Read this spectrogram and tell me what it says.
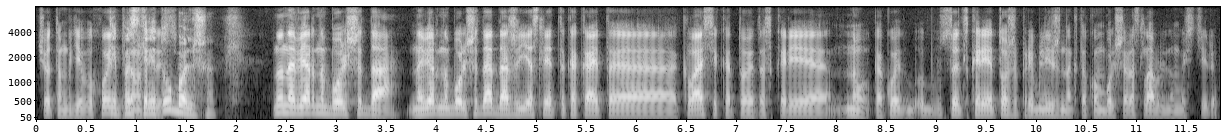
что там где выходит. Ты по что стриту если- больше? Ну, наверное, больше да. Наверное, больше да, даже если это какая-то классика, то это скорее, ну, какой, что это скорее тоже приближено к такому больше расслабленному стилю.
